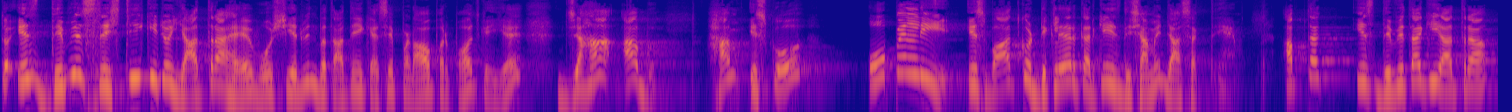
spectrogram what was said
तो इस दिव्य सृष्टि की जो यात्रा है, वो शेरविंद बताते हैं कैसे पड़ाव पर पहुँच गई है, जहाँ अब हम इसको ओपनली इस बात को डिक्लेयर करके इस दिशा में जा सकते हैं। अब तक इस दिव्यता की यात्रा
